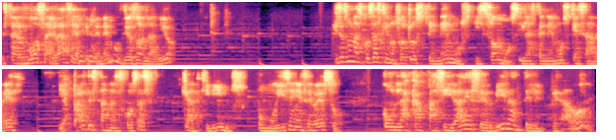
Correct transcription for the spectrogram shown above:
Esta hermosa gracia que tenemos, Dios nos la dio. Esas son las cosas que nosotros tenemos y somos y las tenemos que saber. Y aparte están las cosas que adquirimos, como dice en ese verso, con la capacidad de servir ante el emperador.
